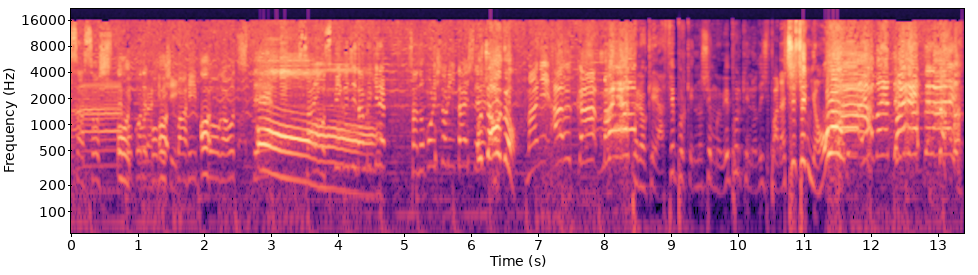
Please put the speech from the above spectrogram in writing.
さあそしてここでコッパーヒッポーが落ちて最後スピークジダブルキルさあ残り1人に対して.間に合うか？間に合う？¿Pero qué hace? ¿Por qué no se mueve? ¿Por qué no dispara ese señor? ¡Ah! 間に合ってない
